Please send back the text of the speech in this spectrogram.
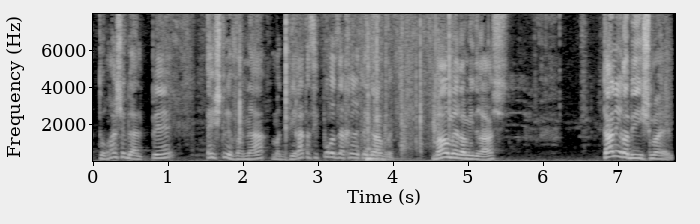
התורה שבעל פה אש לבנה מגדירה את הסיפור הזה אחרת לגמרי. מה אומר המדרש? תני רבי ישמעאל,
